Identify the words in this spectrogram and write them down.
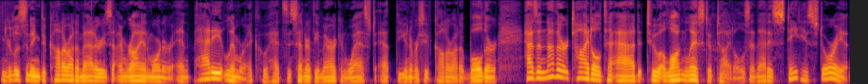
You're listening to Colorado Matters. I'm Ryan Warner, and Patty Limerick, who heads the Center of the American West at the University of Colorado Boulder, has another title to add to a long list of titles, and that is state historian.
